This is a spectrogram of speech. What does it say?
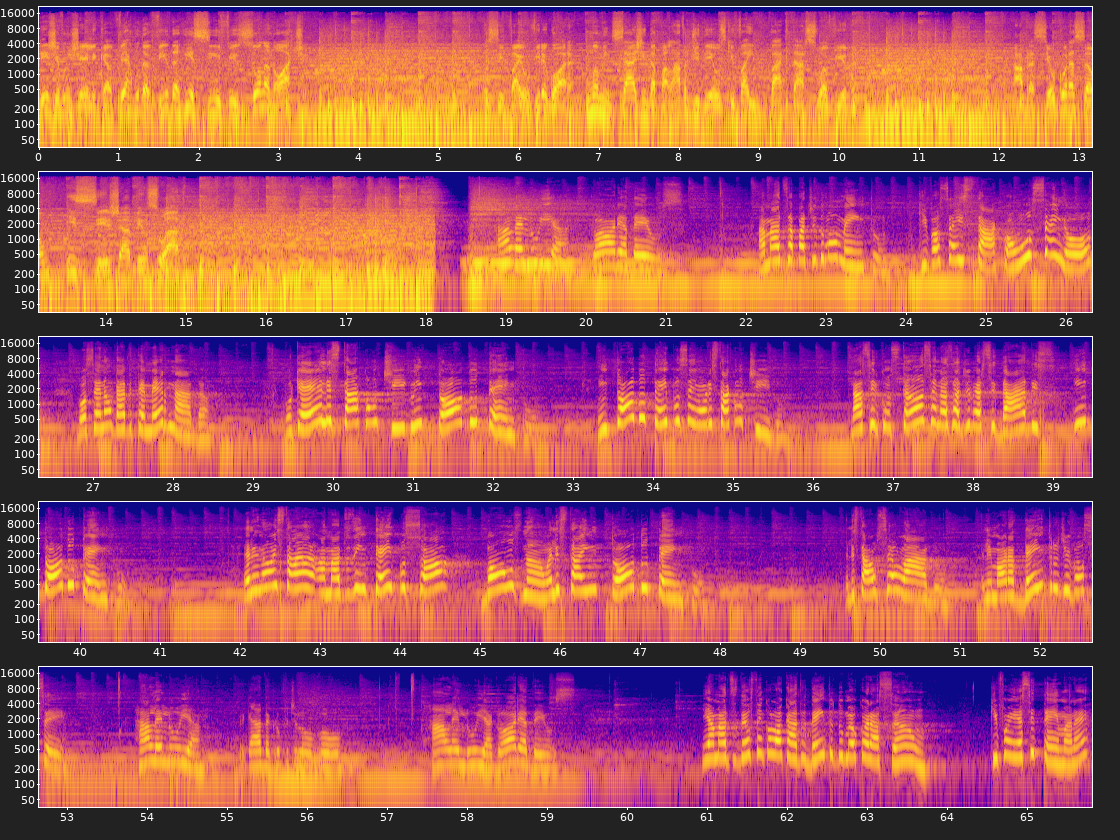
Igreja Evangélica Verbo da Vida, Recife, Zona Norte. Você vai ouvir agora uma mensagem da Palavra de Deus que vai impactar sua vida. Abra seu coração e seja abençoado. Aleluia! Glória a Deus. Amados, a partir do momento que você está com o Senhor, você não deve temer nada, porque Ele está contigo em todo o tempo. Em todo o tempo o Senhor está contigo, nas circunstâncias, nas adversidades, em todo o tempo. Ele não está, amados, em tempos só bons, não, Ele está em todo o tempo. Ele está ao seu lado, Ele mora dentro de você. Aleluia. Obrigada, grupo de louvor. Aleluia, glória a Deus. E amados, Deus tem colocado dentro do meu coração, que foi esse tema, né?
